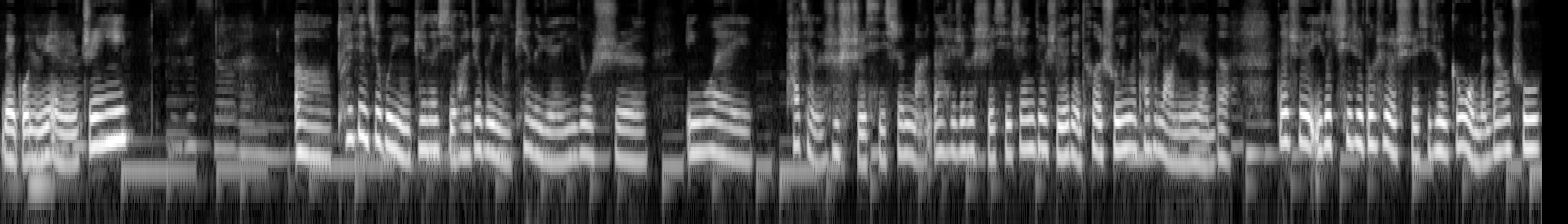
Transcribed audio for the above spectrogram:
美国女演员之一。呃，推荐这部影片跟喜欢这部影片的原因，就是因为他讲的是实习生嘛，但是这个实习生就是有点特殊，因为他是老年人的，但是一个七十多岁的实习生跟我们当初。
